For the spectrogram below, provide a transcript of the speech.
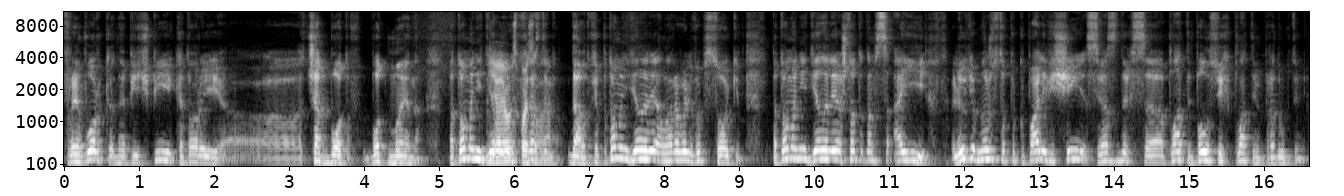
фреймворк на PHP, который э, чат-ботов, ботмена. Потом они делали... его вот использовал, да, вот потом они делали Laravel WebSocket, потом они делали что-то там с AI. Люди множество покупали вещей, связанных с э, платными, полностью их платными продуктами.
